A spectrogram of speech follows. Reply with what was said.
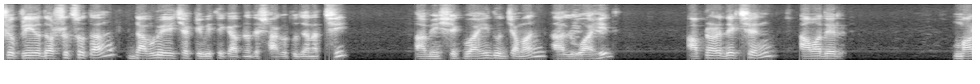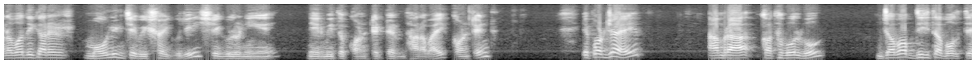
সুপ্রিয় দর্শক শ্রোতা ডাব্লিউএইচআর টিভি থেকে আপনাদের স্বাগত জানাচ্ছি। আমি শেখ ওয়াহিদুজ্জামান আল ওয়াহিদ। আপনারা দেখছেন আমাদের মানবাধিকারের মৌলিক যে বিষয়গুলি, সেগুলো নিয়ে নির্মিত কন্টেন্টের ধারাবাহিক কন্টেন্ট এ পর্যায়ে আমরা কথা বলব, জবাবদিহিতা বলতে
